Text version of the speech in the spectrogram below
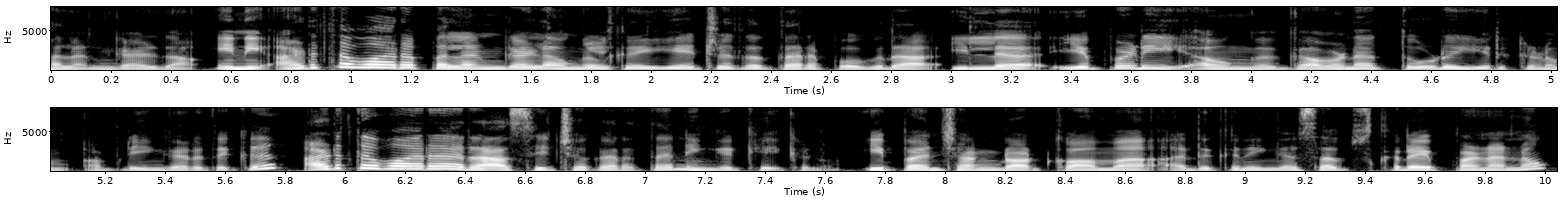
பலன்கள் தான். இனி அடுத்த வார பலன்கள் அவங்களுக்கு ஏற்றத்தை தரப்போகுதா? இல்ல எப்படி அவங்க கவனத்தோடு இருக்கணும் அப்படிங்கறதுக்கு அடுத்த வார ராசி சக்கரத்தை நீங்க கேட்கணும். இப்பஞ்சாங் டாட் காம அதுக்கு நீங்க சப்ஸ்கிரைப் பண்ணணும்.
